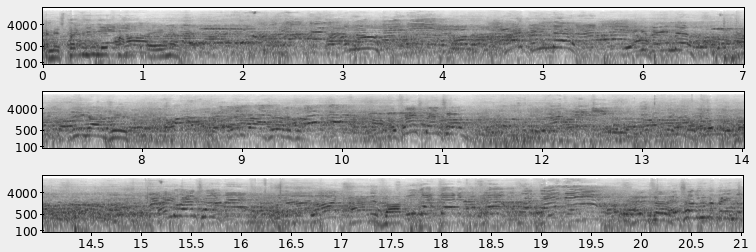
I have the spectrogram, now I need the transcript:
Jamen, jeg springer lige lidt frem og tilbage her. bak. Elsa, Elsa, du eine Bänke.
